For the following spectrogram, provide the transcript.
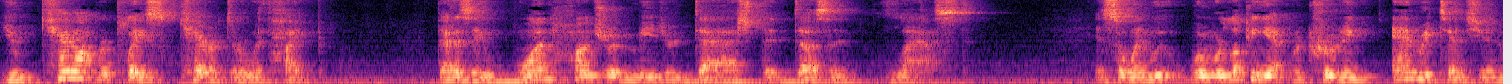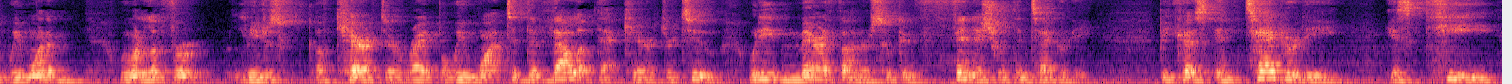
You cannot replace character with hype. That is a 100 meter dash that doesn't last. And so when we when we're looking at recruiting and retention, we want to we want to look for leaders of character, right? But we want to develop that character too. We need marathoners who can finish with integrity. Because integrity is key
